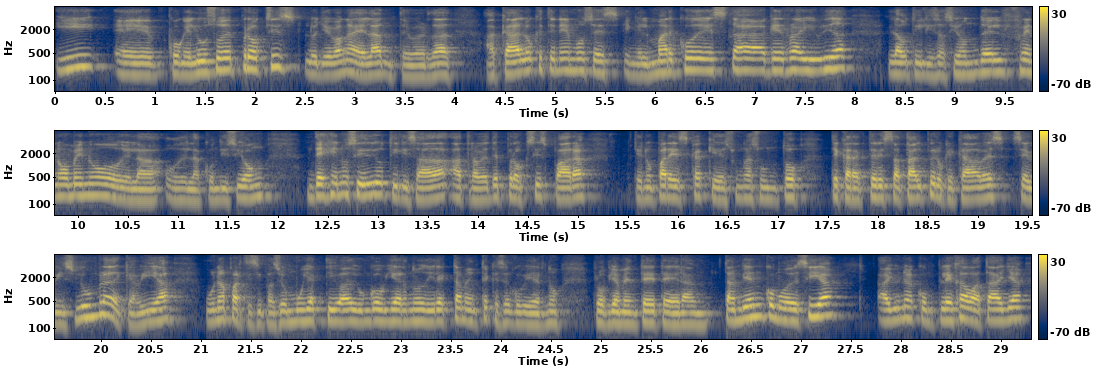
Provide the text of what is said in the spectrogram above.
y eh, con el uso de proxies lo llevan adelante, ¿verdad? Acá lo que tenemos es, en el marco de esta guerra híbrida, la utilización del fenómeno o de la, o de la condición de genocidio utilizada a través de proxies para que no parezca que es un asunto de carácter estatal, pero que cada vez se vislumbra de que había una participación muy activa de un gobierno directamente, que es el gobierno propiamente de Teherán. También, como decía, hay una compleja batalla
